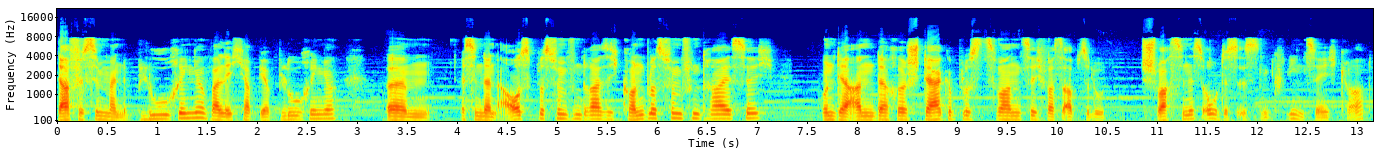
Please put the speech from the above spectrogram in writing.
Dafür sind meine Blue-Ringe, weil ich habe ja Blue-Ringe. Ähm, es sind dann Aus plus 35, Con plus 35 und der andere Stärke plus 20, was absolut Schwachsinn ist. Oh, das ist ein Queen, sehe ich gerade.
